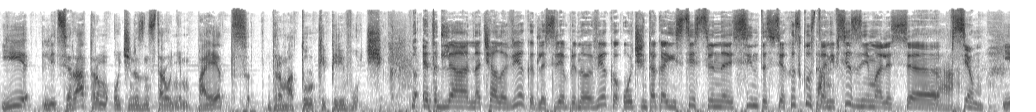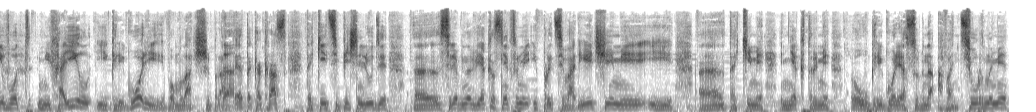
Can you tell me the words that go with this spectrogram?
и литератором очень разносторонним. Поэт, драматург и переводчик. Но это для начала века, для Серебряного века очень такая естественная синтез всех искусств. Да. Они все занимались э, Да. всем. И вот Михаил и Григорий, его младший брат, Да. это как раз такие типичные люди э, Серебряного века с некоторыми и противоречиями, и э, такими некоторыми, у Григория особенно авантюрными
